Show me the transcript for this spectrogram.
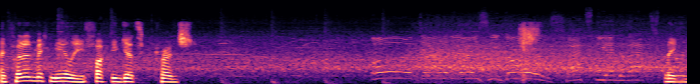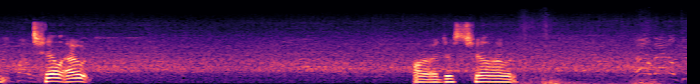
I put in McNeely, fucking gets crunched. Oh, and down to the ice he goes. That's the end of that Like, chill out. Ottawa, just chill out. Well, that'll do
